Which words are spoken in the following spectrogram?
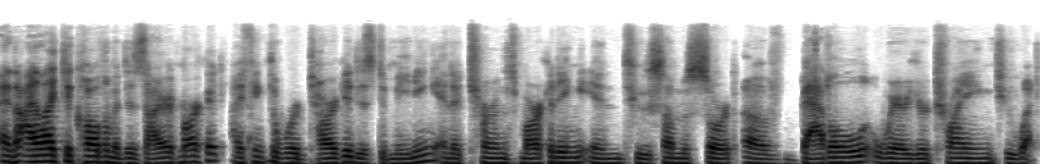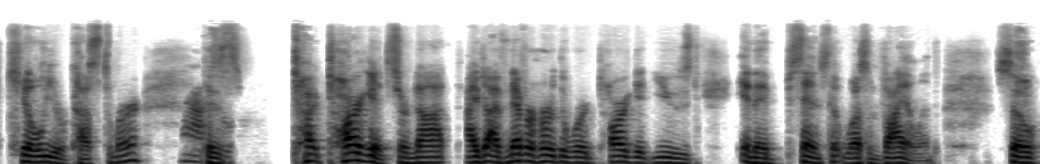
And I like to call them a desired market. I think the word target is demeaning and it turns marketing into some sort of battle where you're trying to what kill your customer? Because tar- targets are not I, have never heard the word target used in a sense that wasn't violent. So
